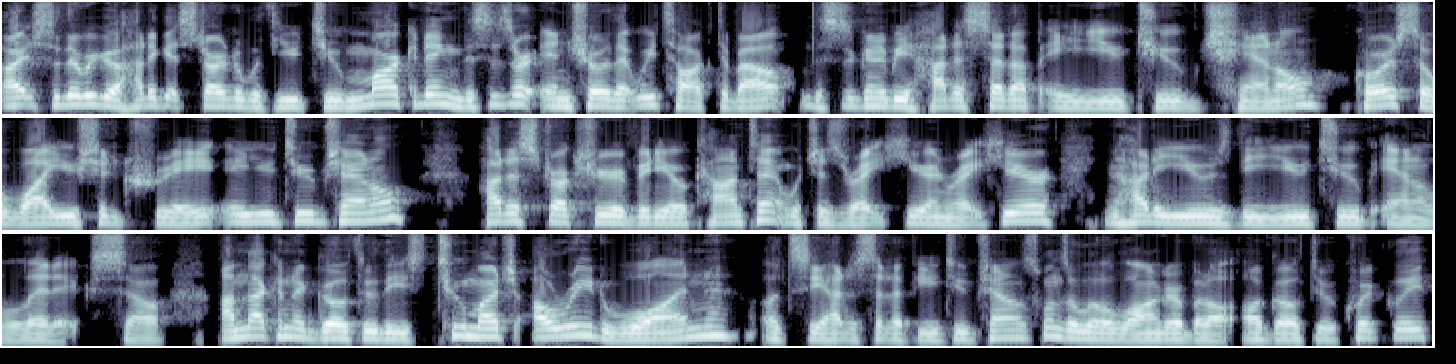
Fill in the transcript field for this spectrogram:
All right, so there we go. How to get started with YouTube marketing. This is our intro that we talked about. This is going to be how to set up a YouTube channel, of course. So, why you should create a YouTube channel, how to structure your video content, which is right here and right here, and how to use the YouTube analytics. So, I'm not going to go through these too much. I'll read one. Let's see how to set up YouTube channel. This one's a little longer, but I'll, I'll go through quickly.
